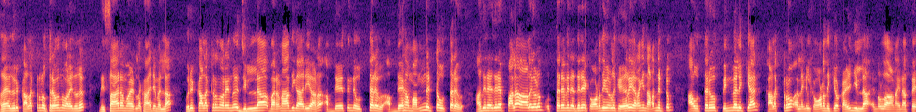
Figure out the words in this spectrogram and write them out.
അതായത് ഒരു കളക്ടറുടെ ഉത്തരവ് എന്ന് പറയുന്നത് നിസ്സാരമായിട്ടുള്ള കാര്യമല്ല. ഒരു കളക്ടർ എന്ന് പറയുന്നത് ജില്ലാ ഭരണാധികാരിയാണ്. അദ്ദേഹത്തിന്റെ ഉത്തരവ് അദ്ദേഹം അന്നിട്ട ഉത്തരവ്. അതിനെതിരെ പല ആളുകളും ഉത്തരവിനെതിരെ കോടതികളിൽ കയറി ഇറങ്ങി നടന്നിട്ടും ആ ഉത്തരവ് പിൻവലിക്കാൻ കളക്ടറോ അല്ലെങ്കിൽ കോടതിക്കോ കഴിഞ്ഞില്ല എന്നുള്ളതാണ് അതിനകത്തെ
